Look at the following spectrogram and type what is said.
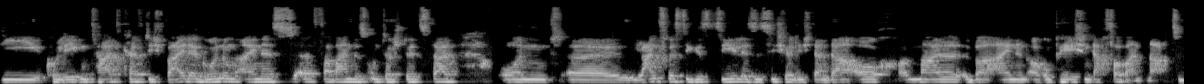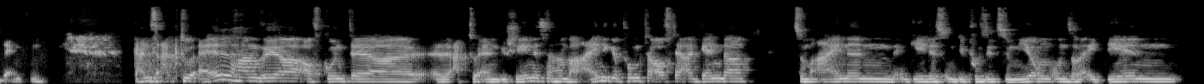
die Kollegen tatkräftig bei der Gründung eines äh, Verbandes unterstützt hat. Und äh, langfristiges Ziel ist es sicherlich dann da auch mal über einen europäischen Dachverband nachzudenken. Ganz aktuell haben wir aufgrund der äh, aktuellen Geschehnisse haben wir einige Punkte auf der Agenda. Zum einen geht es um die Positionierung unserer Ideen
